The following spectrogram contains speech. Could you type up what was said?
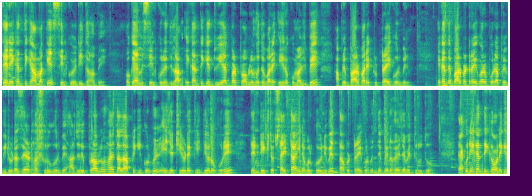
দেন এখান থেকে আমাকে সেন্ড করে দিতে হবে। ওকে আমি সেন্ড করে দিলাম। এখান থেকে দুই একবার প্রবলেম হতে পারে, এরকম আসবে। আপনি বারবার একটু ট্রাই করবেন। এখান থেকে বারবার ট্রাই করার পরে আপনি ভিডিওটা জেনারেট হওয়া শুরু করবে। আর যদি প্রবলেম হয়, তাহলে আপনি কি করবেন? এই যে থিওটা ক্লিক দেওয়ার উপরে দেন ডেস্কটপ সাইটটা ইনেবল করে নেবেন, তারপর ট্রাই করবেন, দেখবেন হয়ে যাবে দ্রুত। এখন এখান থেকে অনেকে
